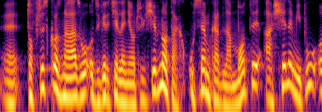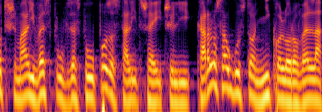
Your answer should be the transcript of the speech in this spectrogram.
E, to wszystko znalazło odzwierciedlenie oczywiście w notach. Ósemka dla Moty, a 7,5 otrzymali wespół w zespół pozostali trzej, czyli Carlos Augusto, Nicolo Rovella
